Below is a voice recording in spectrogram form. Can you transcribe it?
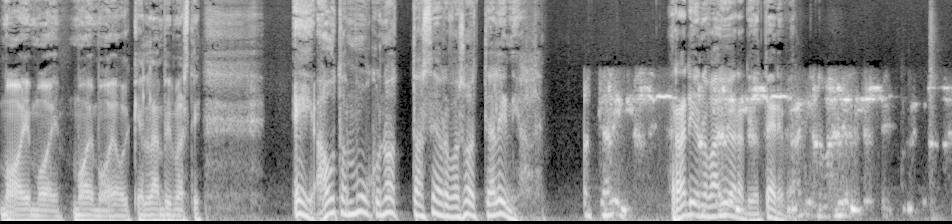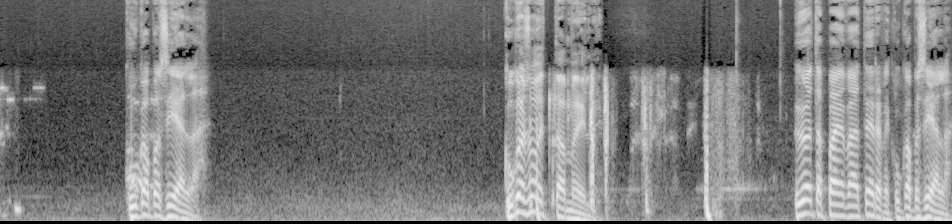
Moi moi, moi moi oikein lämpimästi. Ei auta muu kuin ottaa seuraava soittaja linjalle. Radio Nova Yöradio, terve. Kukapa siellä? Kuka soittaa meille? Yötä päivää terve, kukapa siellä?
